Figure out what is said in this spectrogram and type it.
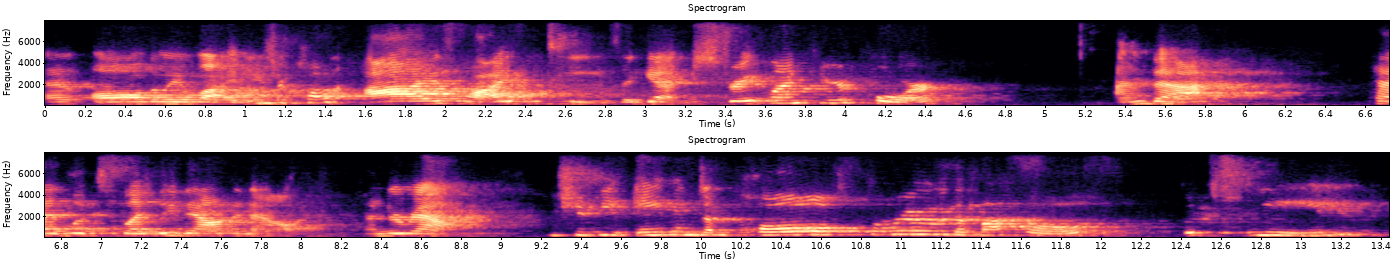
and all the way wide. These are called I's, Y's, and T's. Again, straight line through your core and back. Head looks slightly down and out and around. You should be aiming to pull through the muscles between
